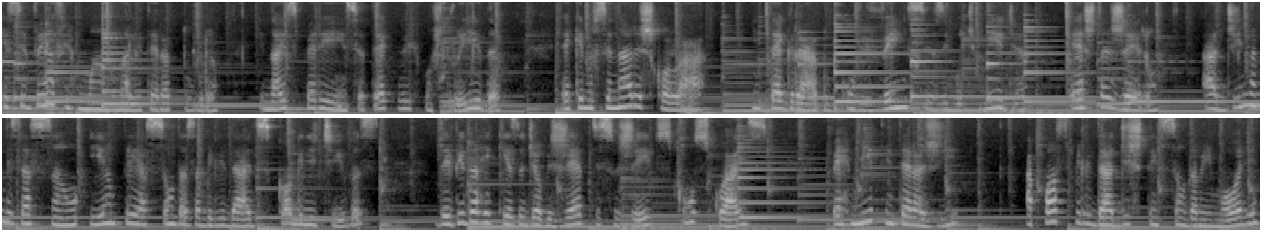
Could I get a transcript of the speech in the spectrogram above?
que se vem afirmando na literatura e na experiência técnica construída é que no cenário escolar, integrado com vivências e multimídia, estas geram a dinamização e ampliação das habilidades cognitivas devido à riqueza de objetos e sujeitos com os quais permite interagir, a possibilidade de extensão da memória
